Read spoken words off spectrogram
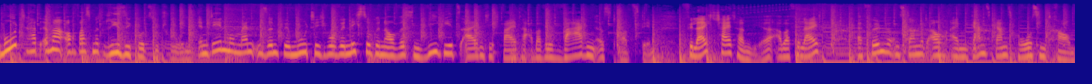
Mut hat immer auch was mit Risiko zu tun. In den Momenten sind wir mutig, wo wir nicht so genau wissen, wie geht's eigentlich weiter, aber wir wagen es trotzdem. Vielleicht scheitern wir, aber vielleicht erfüllen wir uns damit auch einen ganz, ganz großen Traum.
